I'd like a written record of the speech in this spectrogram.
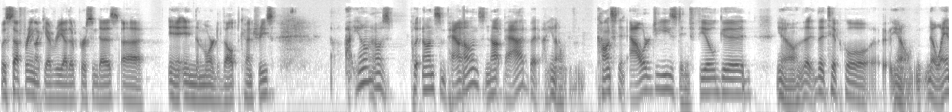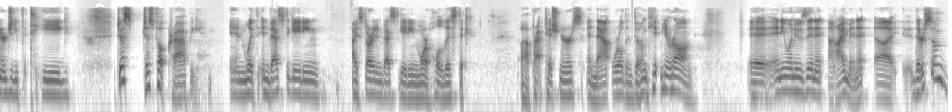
was suffering like every other person does uh, in, in the more developed countries. I, you know, I was putting on some pounds, not bad, but you know, constant allergies, didn't feel good, you know, the the typical, you know, no energy, fatigue, just just felt crappy. and with investigating, I started investigating more holistic uh, practitioners in that world. And don't get me wrong, anyone who's in it, I'm in it. Uh, there's some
